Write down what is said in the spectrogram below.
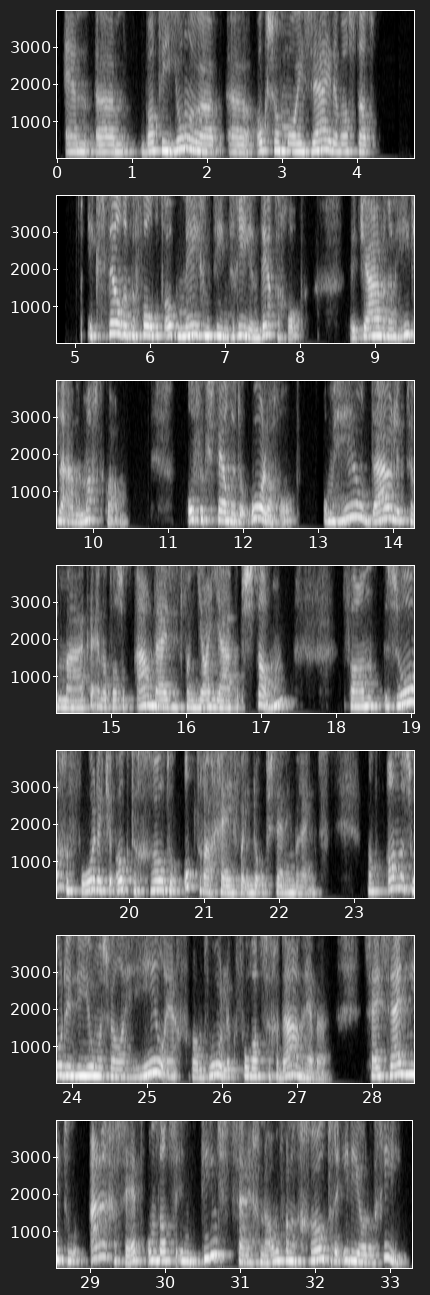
En um, wat die jongeren uh, ook zo mooi zeiden was dat ik stelde bijvoorbeeld ook 1933 op, het jaar waarin Hitler aan de macht kwam. Of ik stelde de oorlog op om heel duidelijk te maken, en dat was op aanwijzing van Jan-Jacob Stam, van zorg ervoor dat je ook de grote opdrachtgever in de opstelling brengt. Want anders worden die jongens wel heel erg verantwoordelijk voor wat ze gedaan hebben. Zij zijn hiertoe aangezet omdat ze in dienst zijn genomen van een grotere ideologie.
